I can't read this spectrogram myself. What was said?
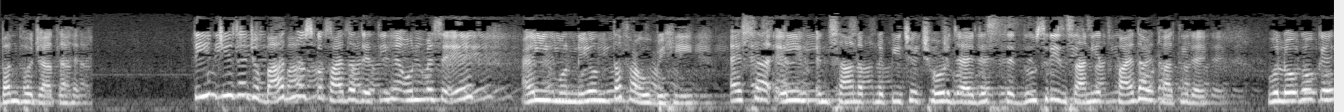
بند ہو جاتا ہے۔ تین چیزیں جو بعد میں اس کو فائدہ دیتی ہیں، ان میں سے ایک، علم بھی ایسا علم انسان اپنے پیچھے چھوڑ جائے جس سے دوسری انسانیت فائدہ اٹھاتی رہے۔ وہ لوگوں کے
